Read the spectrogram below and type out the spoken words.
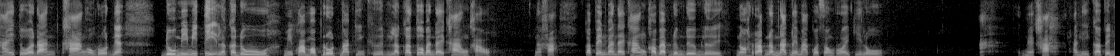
ให้ตัวด้านข้างของรถเนี่ย ดูมีมิติแล้วก็ดูมีความออฟโรดมากยิ่งขึ้น แล้วก็ตัวบันไดข้างของเขานะคะ ก็เป็นบันไดข้างของเขาแบบเดิมๆเลยเนาะรับน้ำหนักได้มากกว่า 200 กิโลเห็นไหมคะ อันนี้ก็เป็นเ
